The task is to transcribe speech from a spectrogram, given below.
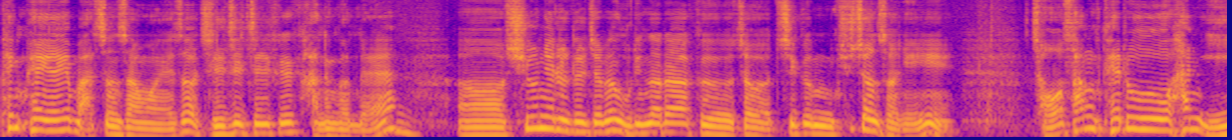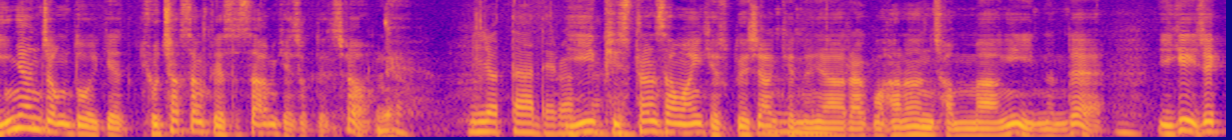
팽팽하게 맞선 상황에서 질질질 가는 건데 어 쉬운 예를 들자면 우리나라 그 저 지금 휴전선이 저 상태로 한 2년 정도 이렇게 교착 상태에서 싸움이 계속됐죠. 네. 밀렸다 내려왔다. 이 비슷한 상황이 계속되지 않겠느냐라고 하는 전망이 있는데 이게 이제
